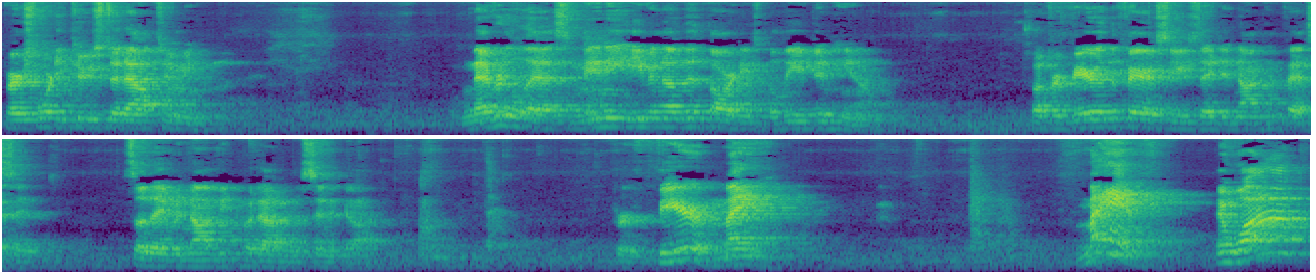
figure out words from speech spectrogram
Verse 42 stood out to me. Nevertheless, many, even of the authorities, believed in him. But for fear of the Pharisees, they did not confess it, so they would not be put out of the synagogue. For fear of man. Man! And why?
